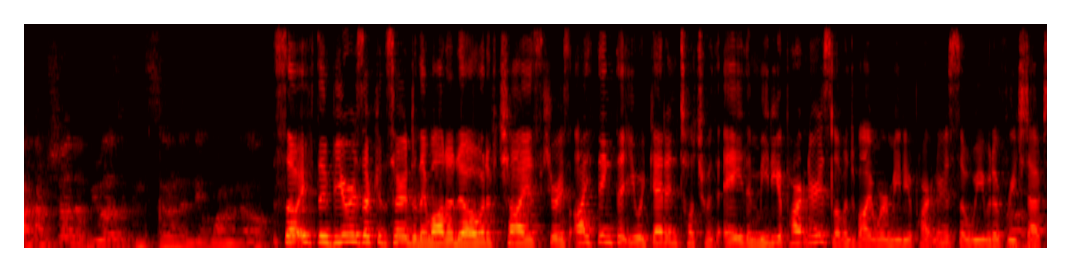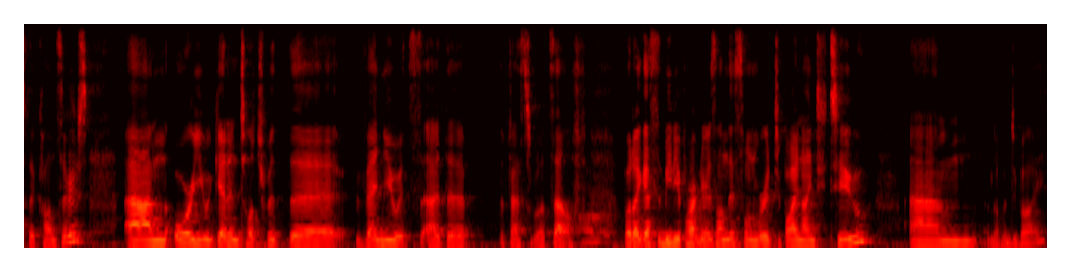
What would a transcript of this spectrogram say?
I'm, I'm sure the viewers are concerned and they want to know. So if the viewers are concerned and they want to know, and if Chai is curious, I think that you would get in touch with a the media partners. Lovin Dubai were media partners, so we would have reached out to the concert, um, or you would get in touch with the venue, it's uh, the the festival itself. Alright. But I guess the media partners on this one were Dubai ninety two, um, Lovin Dubai.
